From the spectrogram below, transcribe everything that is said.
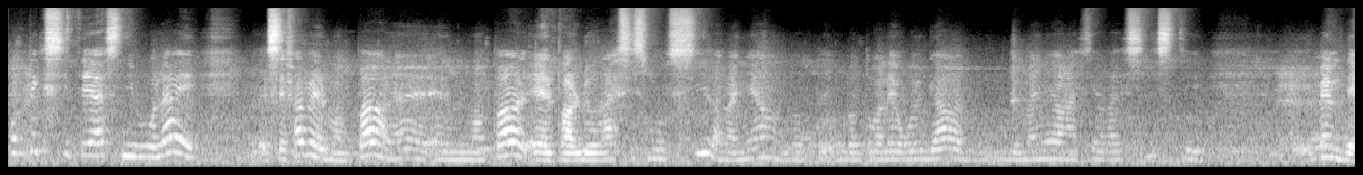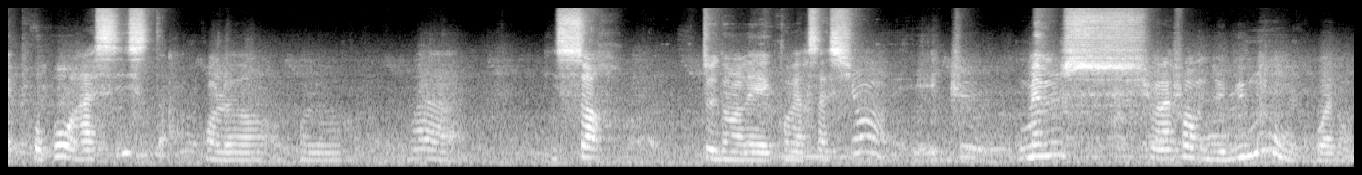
complexité à ce niveau-là. Et ces femmes, elles m'en parlent. hein, Elles m'en parlent. Et elles parlent de racisme aussi, la manière dont, on les regarde de manière assez raciste. Et, même des propos racistes qu'on leur, leur voilà, qui sortent dans les conversations et que même sur la forme de l'humour quoi donc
